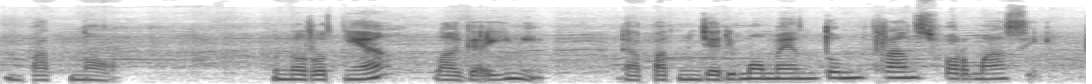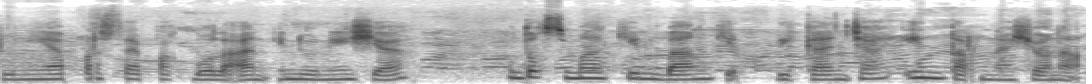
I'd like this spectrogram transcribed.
4-0. Menurutnya, laga ini dapat menjadi momentum transformasi dunia persepak bolaan Indonesia untuk semakin bangkit di kancah internasional.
